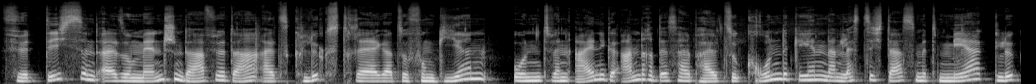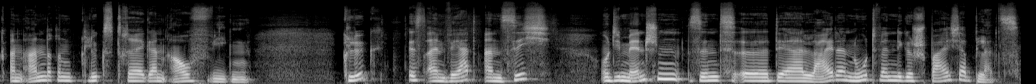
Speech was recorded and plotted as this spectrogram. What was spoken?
Für dich sind also Menschen dafür da, als Glücksträger zu fungieren und wenn einige andere deshalb halt zugrunde gehen, dann lässt sich das mit mehr Glück an anderen Glücksträgern aufwiegen. Glück ist ein Wert an sich und die Menschen sind äh, der leider notwendige Speicherplatz.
